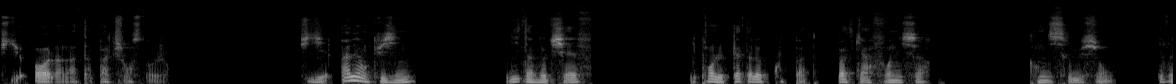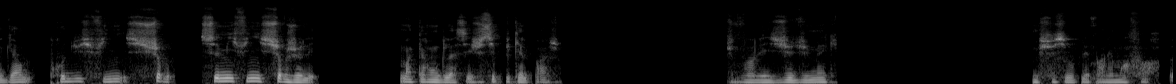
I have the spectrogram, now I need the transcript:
Je dis, oh là là, t'as pas de chance, toi, aujourd'hui. Je dis, allez en cuisine, dites à votre chef Il prend le catalogue Coupe-Pâte. Coupe-Pâte qui est un fournisseur. Grande distribution. Il regarde produit fini, sur, semi-fini, surgelé. Macaron glacé, je sais plus quelle page. Je vois les yeux du mec. Monsieur, s'il vous plaît, parlez moins fort.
